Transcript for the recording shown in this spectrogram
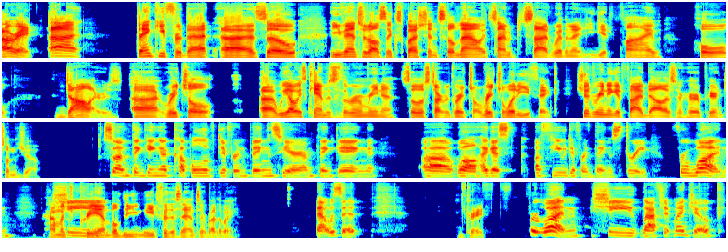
All right. Uh thank you for that. Uh so you've answered all six questions. So now it's time to decide whether or not you get five whole dollars. Uh Rachel, uh we always canvass the room, Rena. So let's start with Rachel. Rachel, what do you think? Should Rena get five dollars for her appearance on the show? so I'm thinking a couple of different things here. I'm thinking, uh, well, I guess a few different things. Three. For one, How much She- preamble do you need for this answer, by the way? that was it. Great. For one, she laughed at my joke.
